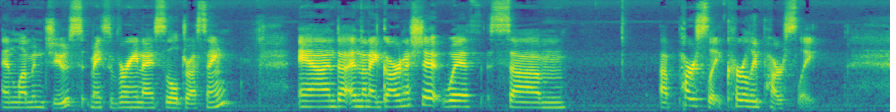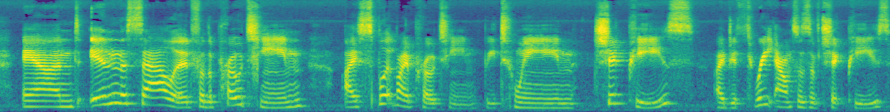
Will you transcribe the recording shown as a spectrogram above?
and lemon juice. It makes a very nice little dressing. And, uh, and then I garnish it with some uh, parsley, curly parsley. And in the salad for the protein, I split my protein between chickpeas. I do three ounces of chickpeas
